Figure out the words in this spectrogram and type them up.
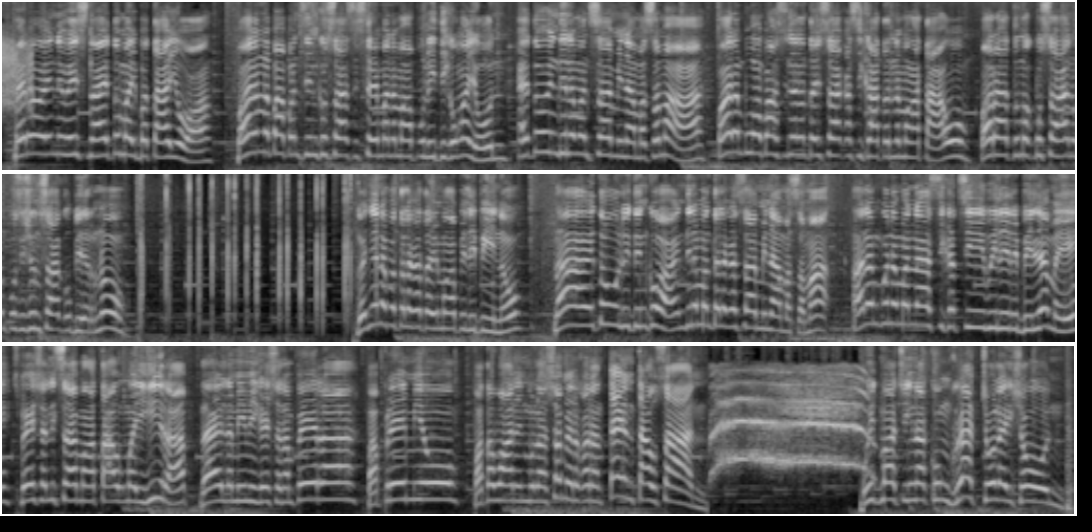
Pero anyways na ito may iba tayo ah. Parang napapansin ko sa sistema ng mga politiko ngayon, eto hindi naman sa minamasama ah, parang bumabase na lang tayo sa kasikatan ng mga tao para tumakbo sa anong posisyon sa gobyerno. Ganyan na ba talaga tayo mga Pilipino? Na ito ulitin ko ha, hindi naman talaga sa amin na masama. Alam ko naman na sikat si Willie Rebelliam eh, especially sa mga taong may hirap dahil namimigay siya ng pera, papremyo, patawanin mo lang siya meron ka ng 10,000. With matching na congratulations!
